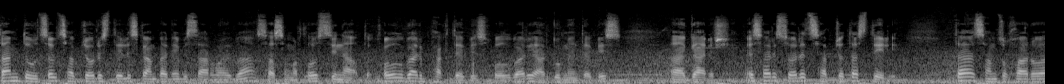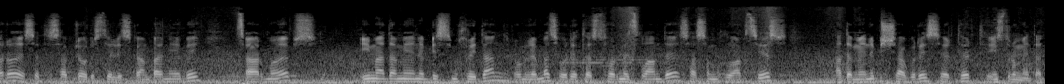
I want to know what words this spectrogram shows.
და ამიტომ უწევთ საბჭოური სტილის კამპანიების წარმოება სასამართლოს წინააღმდეგ. ყოველგვარი ფაქტების, ყოველგვარი არგუმენტების გარეშე. ეს არის სწორედ საბჭოთა სტილი. და სამწუხაროა, რომ ესეთი საბჭოური სტილის კამპანიები წარმოებს იმ ადამიანების მხრიდან, რომლებმაც 2012 წლამდე სასამართლო აქციას ადამიანების შაგვრის ერთ-ერთ ინსტრუმენტად.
